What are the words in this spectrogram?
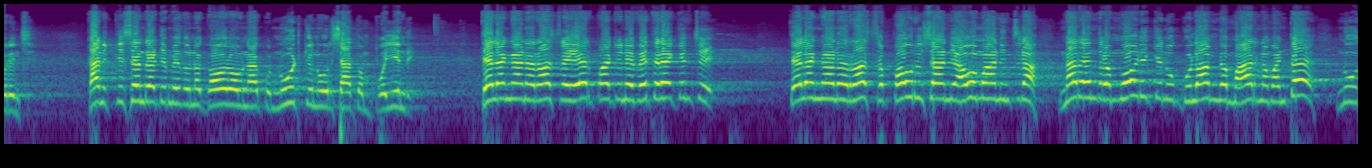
గురించి. కానీ కిషన్ రెడ్డి మీద ఉన్న గౌరవం నాకు నూటికి నూరు శాతం పోయింది. తెలంగాణ రాష్ట్ర ఏర్పాటుని వ్యతిరేకించి తెలంగాణ రాష్ట్ర పౌరుషాన్ని అవమానించిన నరేంద్ర మోడీకి నువ్వు గులాంగా మారినవంటే నువ్వు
